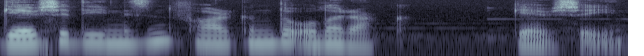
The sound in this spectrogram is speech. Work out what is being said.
Gevşediğinizin farkında olarak gevşeyin.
